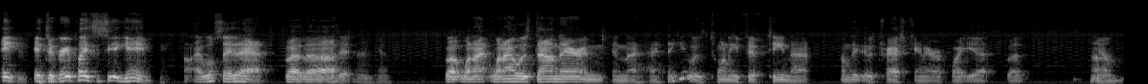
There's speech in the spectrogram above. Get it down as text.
Hey, it's a great place to see a game. I will say that. But uh, Okay. but when I when I was down there and and I I think it was 2015. I don't think it was trash can era quite yet. But um,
